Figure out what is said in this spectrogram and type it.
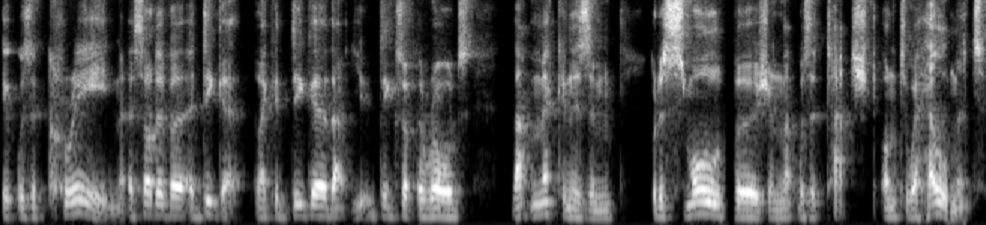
it was a crane, a sort of a, a digger, like a digger that you, digs up the roads. That mechanism, but a small version that was attached onto a helmet,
